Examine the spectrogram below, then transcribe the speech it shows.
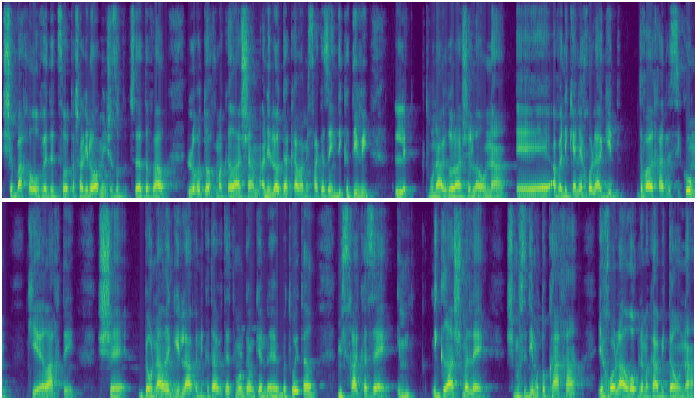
שבכר עובד עצות. עכשיו אני לא מאמין שזה הדבר, לא בטוח מה קרה שם, אני לא יודע כמה המשחק הזה אינדיקטיבי לתמונה הגדולה של העונה, אה, אבל אני כן יכול להגיד דבר אחד לסיכום, כי הערכתי שבעונה רגילה, ואני כתבתי את זה אתמול גם כן אה, בטוויטר, משחק כזה עם מגרש מלא, שמפסידים אותו ככה, יכול להרוג למכבי את העונה.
